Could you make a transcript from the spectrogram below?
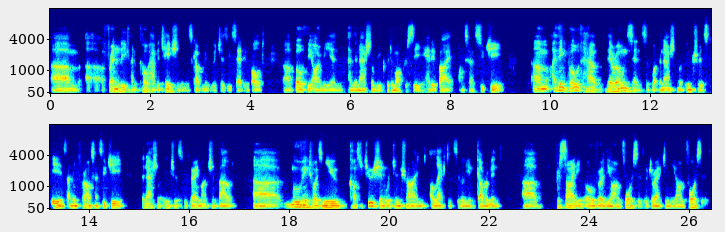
um, a friendly kind of cohabitation in this government, which, as you said, involved uh, both the army and, and the National League for Democracy, headed by Aung San Suu Kyi. Um, I think both have their own sense of what the national interest is. I think for Aung San Suu Kyi, the national interest was very much about uh, moving towards a new constitution which enshrined elected civilian government uh, presiding over the armed forces or directing the armed forces.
